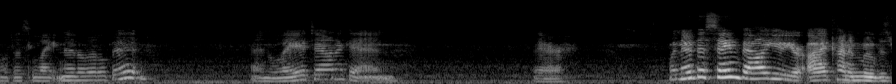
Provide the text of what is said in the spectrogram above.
I'll just lighten it a little bit and lay it down again. There. When they're the same value, your eye kind of moves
